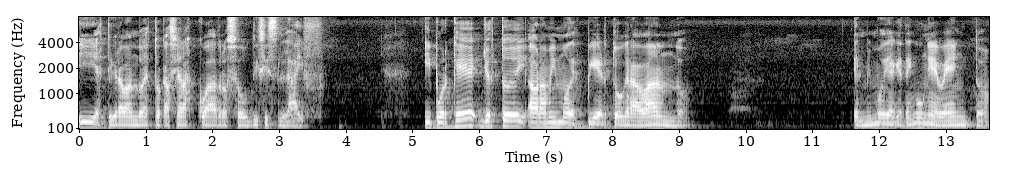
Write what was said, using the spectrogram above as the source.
Y estoy grabando esto casi a las 4, so this is life. ¿Y por qué yo estoy ahora mismo despierto grabando? El mismo día que tengo un evento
